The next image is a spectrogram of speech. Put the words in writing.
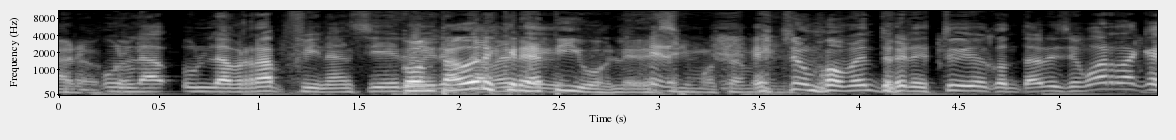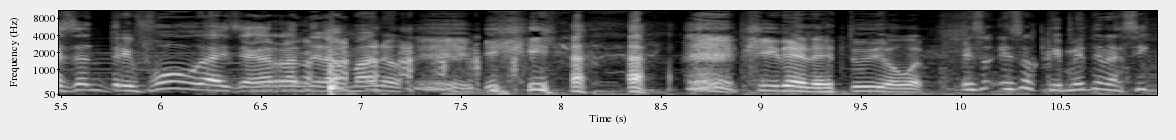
Claro. un lab, un lab rap financiero. Contadores creativos, le decimos también. En un momento el estudio de contadores dice, guarda que centrifuga, y se agarran de las manos y gira, gira el estudio. Bueno, Eso- esos que meten así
